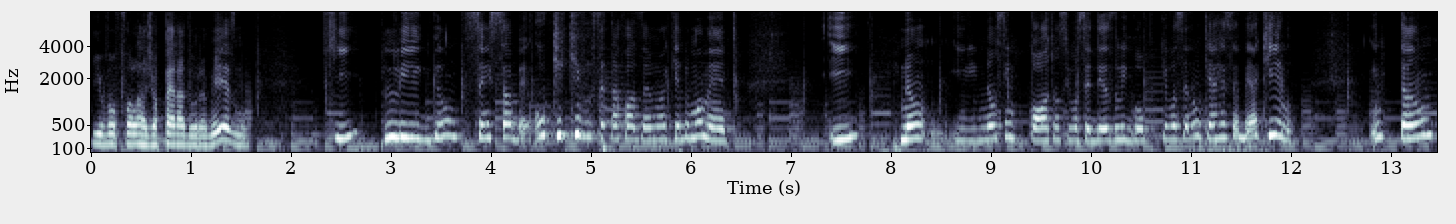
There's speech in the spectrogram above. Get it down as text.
e eu vou falar de operadora mesmo, que ligam sem saber o que, que você está fazendo naquele momento. E não, e não se importam se você desligou porque você não quer receber aquilo. Então,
